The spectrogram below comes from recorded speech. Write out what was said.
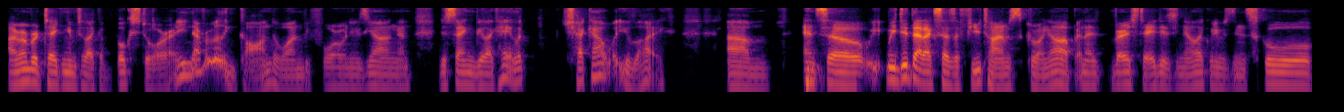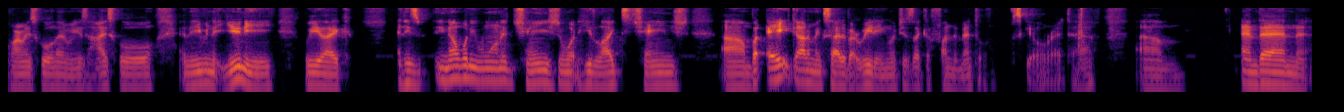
I remember taking him to like a bookstore, and he'd never really gone to one before when he was young, and just saying, "Be like, hey, look, check out what you like." Um, and so we, we did that exercise a few times growing up and at various stages, you know, like when he was in school, primary school, then when he was in high school, and even at uni, we like and he's you know what he wanted changed and what he liked changed um, but a got him excited about reading which is like a fundamental skill right to have um, and then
